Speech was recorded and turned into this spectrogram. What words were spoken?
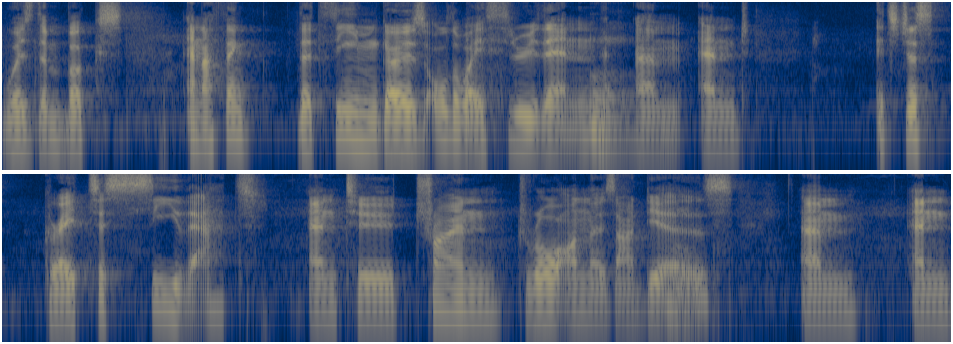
wisdom books, and I think the theme goes all the way through then, um, and it's just great to see that and to try and draw on those ideas um, and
